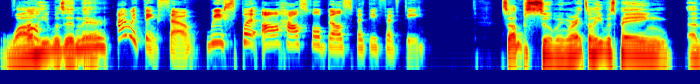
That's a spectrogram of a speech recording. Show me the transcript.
while Oh. he was in there? I would think so. We split all household bills 50 50. So I'm assuming, right? So he was paying, uh,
